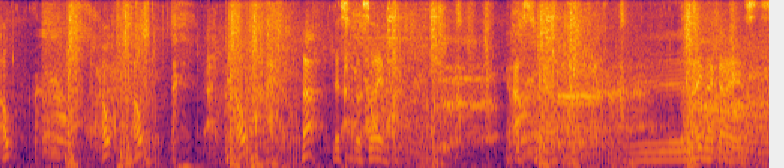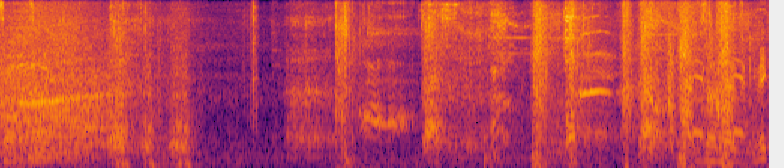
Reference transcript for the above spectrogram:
Au. Au, au. Au. Na, lässt du das sein? Garstiger. Kleiner Geist. So, so. Dieser Wolf, geh weg.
